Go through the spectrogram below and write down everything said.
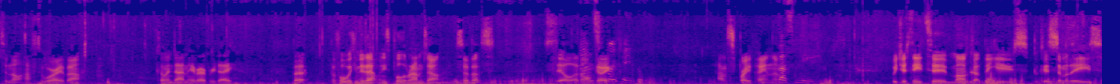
to not have to worry about coming down here every day. But before we can do that, we need to pull the rams out. So that's still an And ongoing. spray paint them. And spray paint them. That's me. We just need to mark up the ewes because some of these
